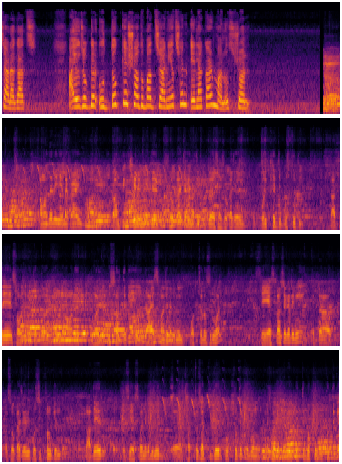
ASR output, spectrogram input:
চারা গাছ আয়োজকদের উদ্যোগকে সাধুবাদ জানিয়েছেন এলাকার মানুষজন। আমাদের এই এলাকায় প্রান্তিক ছেলে মেয়েদের সরকারি চাকরির যে প্রিপারেশন সরকারি চাকরির পরীক্ষার যে প্রস্তুতি, তাতে সহযোগিতা করার জন্য আমাদের দু হাজার একুশ সাল থেকে এই দা এসপান্স একাডেমির পথ চলা শুরু হয়। সেই এসপান্স একাডেমি একটা সরকারি প্রশিক্ষণ কেন্দ্র তাদের সেই এসপান্স একাডেমির ছাত্রছাত্রীদের পক্ষ থেকে এবং একাডেমির কর্তৃপক্ষের পক্ষ থেকে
